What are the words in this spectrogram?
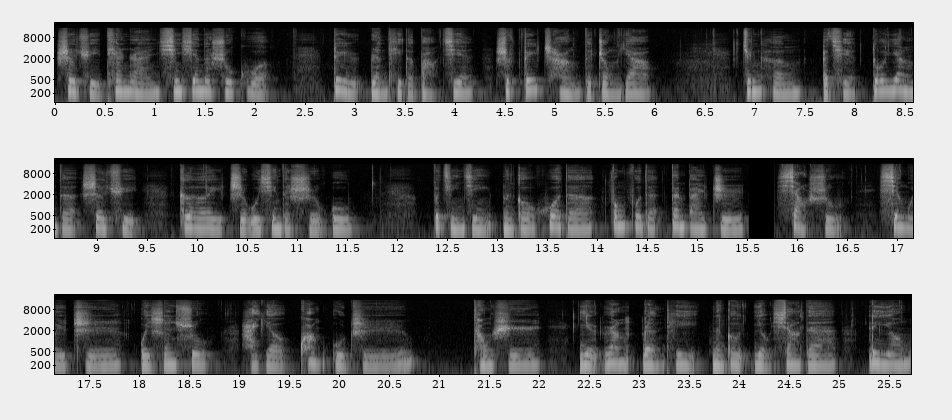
摄取天然新鲜的蔬果对人体的保健是非常的重要。均衡而且多样的摄取各类植物性的食物，不仅仅能够获得丰富的蛋白质。酵素、纤维质、维生素，还有矿物质，同时也让人体能够有效的利用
